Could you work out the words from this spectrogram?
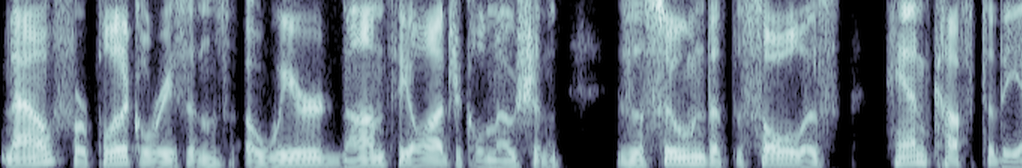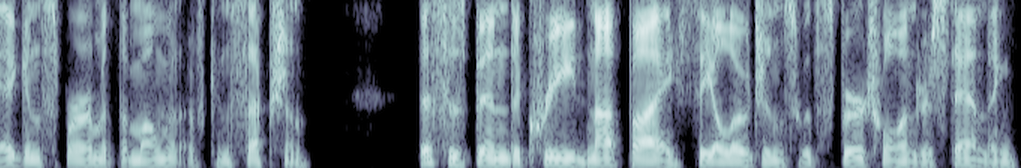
Now, for political reasons, a weird, non theological notion is assumed that the soul is handcuffed to the egg and sperm at the moment of conception. This has been decreed not by theologians with spiritual understanding,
